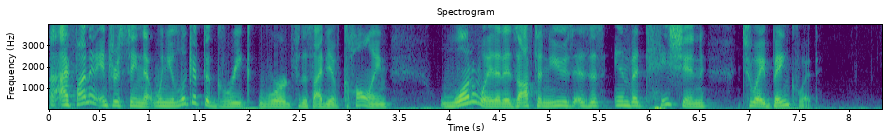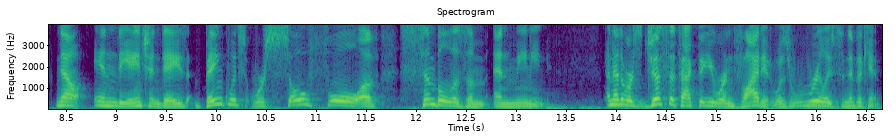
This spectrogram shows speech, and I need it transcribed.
I find it interesting that when you look at the Greek word for this idea of calling, one way that is often used is this invitation to a banquet. Now, in the ancient days, banquets were so full of symbolism and meaning. In other words, just the fact that you were invited was really significant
